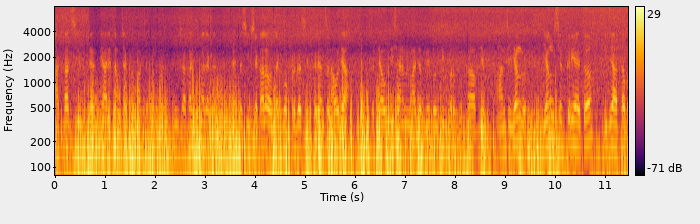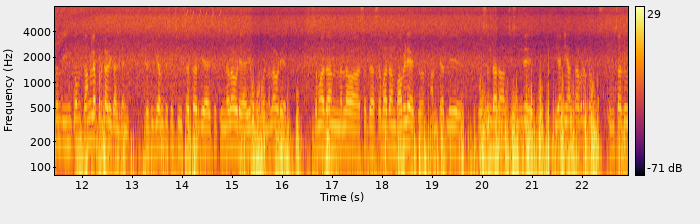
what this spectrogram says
आत्ताच जे विद्यार्थी आलेत आमच्याकडं मागच्या दोन दिवसाखालीच माझ्याकडे त्यांचा शिक्षक आला होता किंवा प्रगत शेतकऱ्यांचं नाव द्या. तर त्या उद्देशानं मी माझ्यातले दोन तीन पर जे आमचे यंग यंग शेतकरी आहेत की जे आतापर्यंत इन्कम चांगल्या प्रकारे काढले त्यांनी. जसे की आमचे सचिन सकरगे आहे सचिन नलावडे आहे यम नलावडे आहेत. समाधान नला सध्या समाधान बाबळे आहेत. आमच्यातले वसंतदादा आमचे शिंदे यांनी आतापर्यंत ऊस ऊसाचं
